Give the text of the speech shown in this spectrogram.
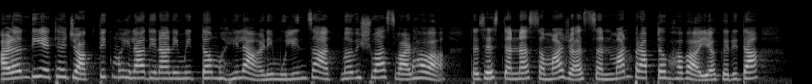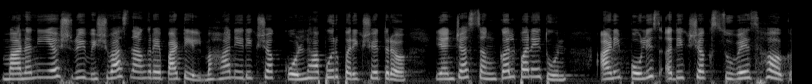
आळंदी येथे जागतिक महिला दिनानिमित्त महिला आणि मुलींचा आत्मविश्वास वाढावा तसेच त्यांना समाजात सन्मान प्राप्त व्हावा याकरिता माननीय श्री विश्वास नांगरे पाटील महानिरीक्षक कोल्हापूर परिक्षेत्र यांच्या संकल्पनेतून आणि पोलीस अधीक्षक सुवेज हक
